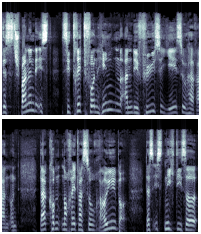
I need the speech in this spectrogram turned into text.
das Spannende ist, sie tritt von hinten an die Füße Jesu heran und da kommt noch etwas so rüber. Das ist nicht dieser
